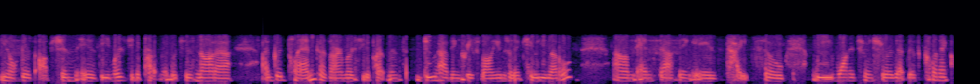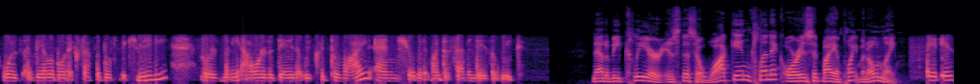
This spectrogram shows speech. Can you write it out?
you know there's option is the emergency department, which is not a, a good plan because our emergency departments do have increased volumes and acuity levels, um, and staffing is tight. So we wanted to ensure that this clinic was available and accessible to the community for as many hours a day that we could provide, and ensure that it went to seven days a week. Now, to be clear, is this a walk in clinic or is it by appointment only? It is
